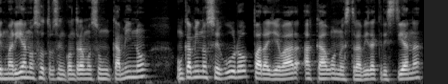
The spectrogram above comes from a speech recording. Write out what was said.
en María nosotros encontramos un camino, un camino seguro para llevar a cabo nuestra vida cristiana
